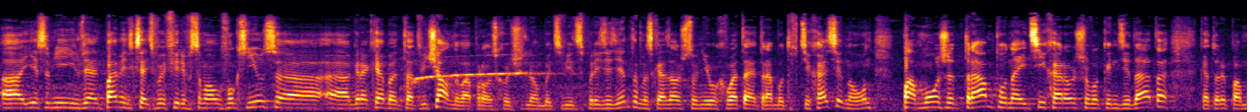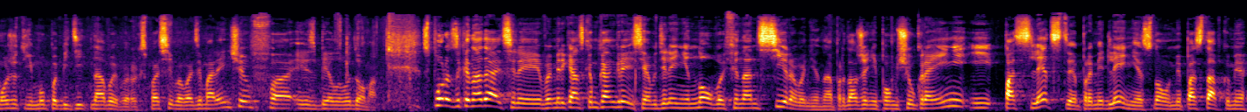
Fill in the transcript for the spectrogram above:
А, если мне не изменяет память, кстати, в эфире самого Fox News а, а, Грег Эббот отвечал на вопрос, хочет ли он быть вице-президентом, и сказал, что у него хватает работы в Техасе, но он поможет Трампу найти хорошего кандидата, который поможет ему победить на выборах. Спасибо, Вадим Оленчев из Белого дома. Споры законодателей в американском конгрессе о выделении нового финансирования на продолжение помощи Украине и последствия промедления с новыми поставками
